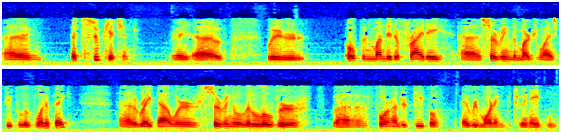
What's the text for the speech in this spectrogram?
uh, a soup kitchen, right? Uh, we're open Monday to Friday, uh, serving the marginalized people of Winnipeg. Uh, right now, we're serving a little over uh, 400 people every morning between 8 and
